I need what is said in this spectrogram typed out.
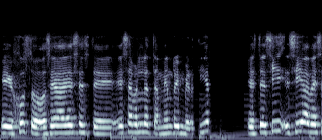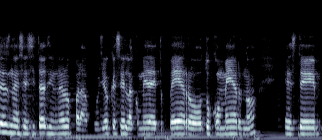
eh, justo, o sea, es este, es saberle también reinvertir. Este, sí, sí, a veces necesitas dinero para, pues yo qué sé, la comida de tu perro o tu comer, ¿no? Este,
